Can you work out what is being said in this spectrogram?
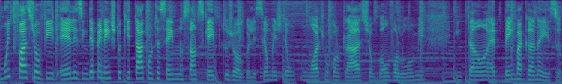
muito fácil ouvir eles, independente do que está acontecendo no soundscape do jogo. Eles realmente têm um, um, ótimo contraste, um bom volume, então é bem bacana isso.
